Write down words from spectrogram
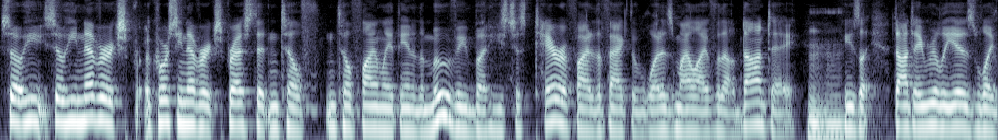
so he so he never exp- of course he never expressed it until until finally at the end of the movie but he's just terrified of the fact of what is my life without Dante. He's like Dante really is like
